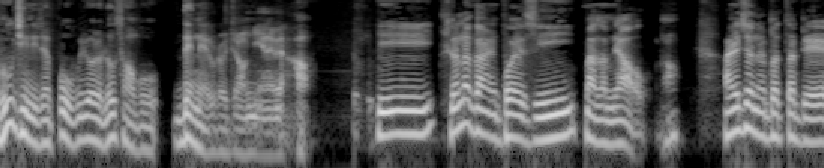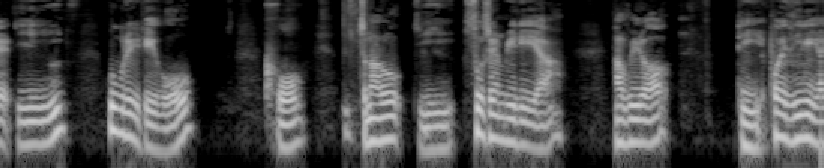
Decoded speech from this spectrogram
အခုအချိန်နေတဲ့ပို့ပြီးတော့လှုပ်ဆောင်ဖို့သင့်တယ်လို့တော့ကျွန်တော်မြင်တယ်ဗျဟုတ်ဒီလက်နက်ကိုင်အဖွဲ့အစည်းမှန်သမျှကိုနော် ISN နဲ့ပတ်သက်တဲ့ဒီဥပဒေတွေကိုဟို ကျွန်တော်တို့ဒီ social media နောက်ပြီးတော့ဒီအဖွဲ့အစည်းတွေက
